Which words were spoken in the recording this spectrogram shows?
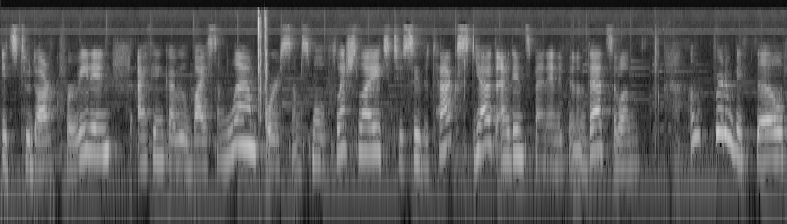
it's too dark for reading. I think I will buy some lamp or some small flashlight to see the text. Yet I didn't spend anything on that, so I'm I'm proud of myself.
